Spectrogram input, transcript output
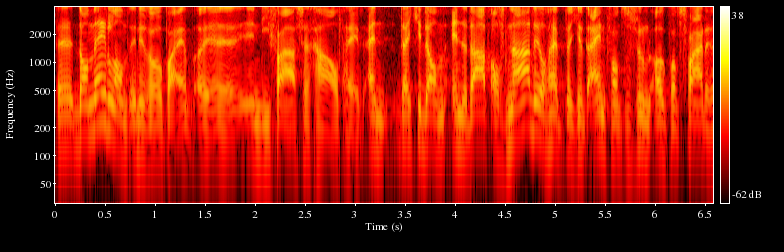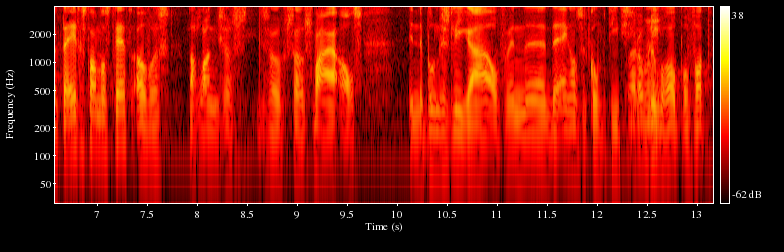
Uh, dan Nederland in Europa uh, in die fase gehaald heeft. En dat je dan inderdaad als nadeel hebt dat je het eind van het seizoen ook wat zwaardere tegenstanders treft. Overigens nog lang niet zo, zo, zo zwaar als in de Bundesliga of in uh, de Engelse competitie. Waarom noem maar op. Of wat.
